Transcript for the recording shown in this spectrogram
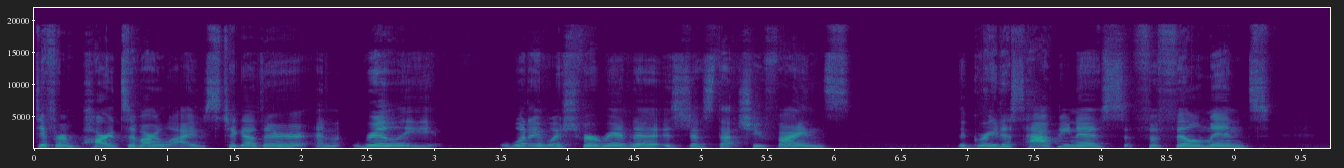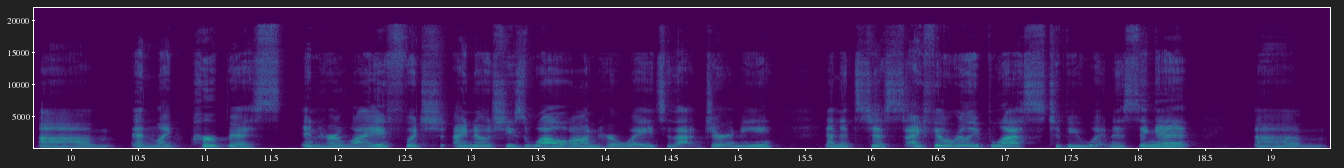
different parts of our lives together. And really, what I wish for Randa is just that she finds the greatest happiness, fulfillment, um, and like purpose in her life, which I know she's well on her way to that journey. And it's just, I feel really blessed to be witnessing it. Um,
